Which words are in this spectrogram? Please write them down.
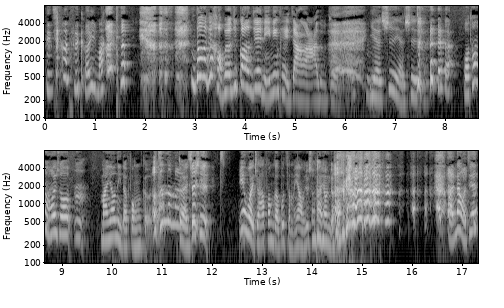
你这样子可以吗？跟好朋友去逛街，你一定可以这样啊，对不对？也 是也是，我通常会说，嗯，蛮有你的风格哦，真的吗？对，就是因为我也觉得他风格不怎么样，我就说蛮有你的风格。完蛋，我今天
